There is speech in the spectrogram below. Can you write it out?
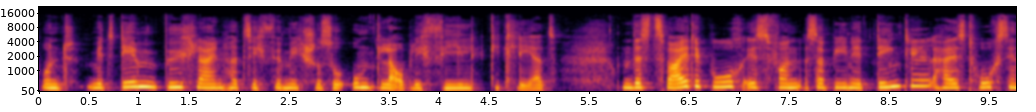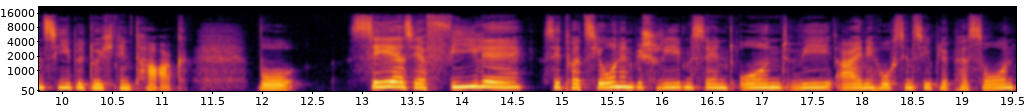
Und mit dem Büchlein hat sich für mich schon so unglaublich viel geklärt. Und das zweite Buch ist von Sabine Dinkel, heißt Hochsensibel durch den Tag, wo sehr, sehr viele Situationen beschrieben sind und wie eine hochsensible Person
